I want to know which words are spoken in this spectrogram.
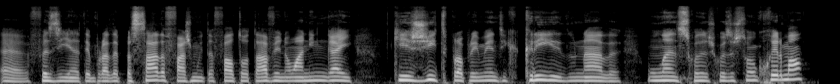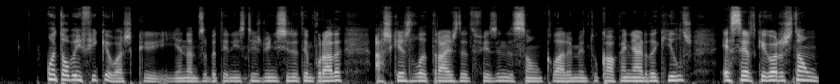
uh, fazia na temporada passada. Faz muita falta Otávio, não há ninguém que agite propriamente e que crie do nada um lance quando as coisas estão a correr mal. Quanto ao Benfica, eu acho que, e andamos a bater nisso desde o início da temporada, acho que as laterais da defesa ainda são claramente o calcanhar daqueles. É certo que agora estão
